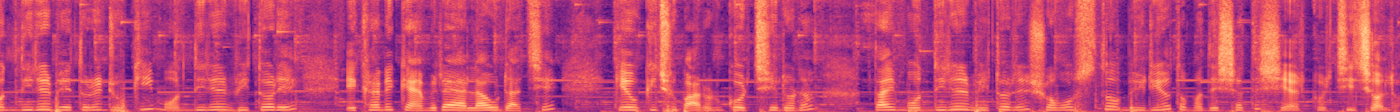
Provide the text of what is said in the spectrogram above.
মন্দিরের ভেতরে ঢুকি, মন্দিরের ভিতরে এখানে ক্যামেরা অ্যালাউড আছে, কেউ কিছু বারণ করছিল না, তাই মন্দিরের ভিতরে সমস্ত ভিডিও তোমাদের সাথে শেয়ার করছি, চলো।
